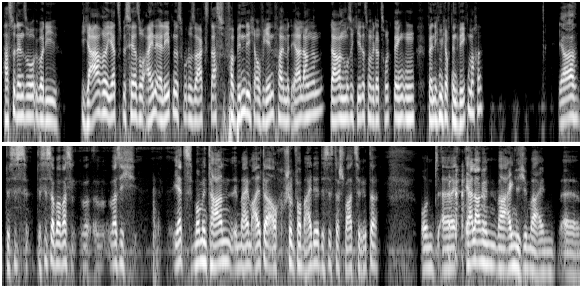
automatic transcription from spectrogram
Hast du denn so über die Jahre jetzt bisher so ein Erlebnis, wo du sagst, das verbinde ich auf jeden Fall mit Erlangen? Daran muss ich jedes Mal wieder zurückdenken, wenn ich mich auf den Weg mache? Ja, das ist, das ist aber was, was ich jetzt momentan in meinem Alter auch schon vermeide. Das ist der Schwarze Ritter. Und äh, Erlangen war eigentlich immer ein äh,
